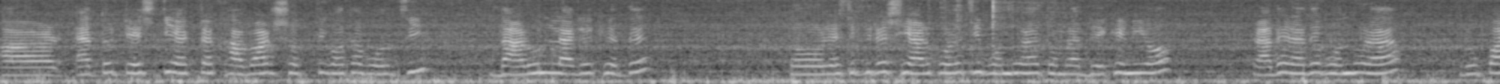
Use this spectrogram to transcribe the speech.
আর এত টেস্টি একটা খাবার, সত্যি কথা বলছি, দারুণ লাগে খেতে। তো রেসিপিটা শেয়ার করেছি বন্ধুরা, তোমরা দেখে নিও। রাধে রাধে বন্ধুরা, রূপা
